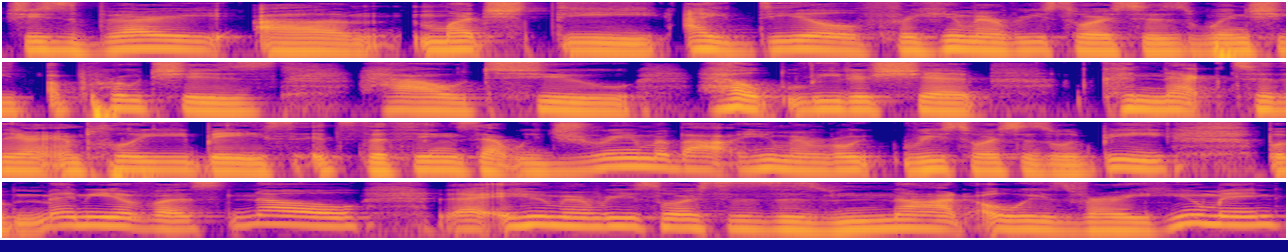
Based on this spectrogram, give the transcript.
She's very um, much the ideal for human resources when she approaches how to help leadership connect to their employee base. It's the things that we dream about human resources would be. But many of us know that human resources is not always very human.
